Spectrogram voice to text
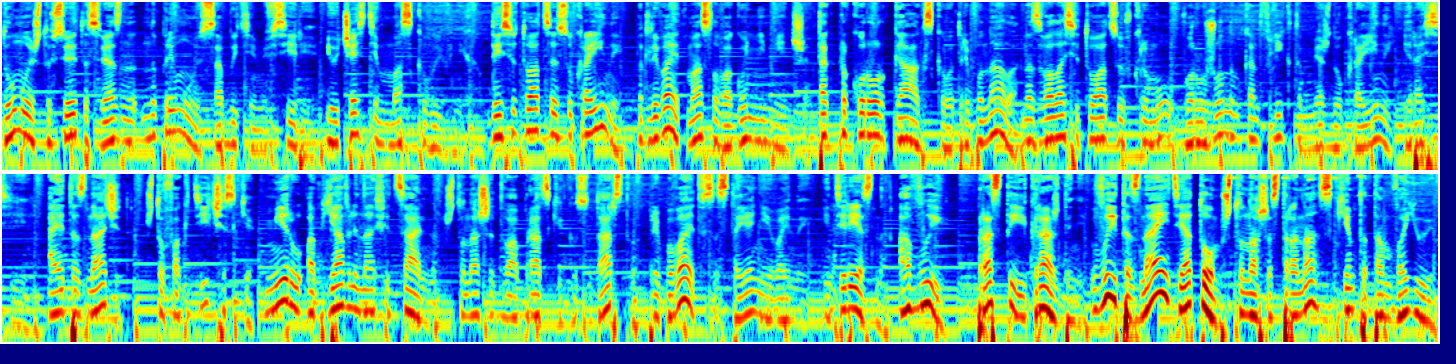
Думаю, что все это связано напрямую с событиями в Сирии и участием Москвы в них. Да и ситуация с Украиной подливает масло в огонь не меньше. Так прокурор Гаагского трибунала назвала ситуацию в Крыму вооруженным конфликтом между Украиной и Россией. А это значит, что фактически миру объявлено официально, что наши два братских государства пребывают в состоянии войны. Интересно, а вы, простые граждане, вы-то знаете о том, что наша страна с кем-то там воюет,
